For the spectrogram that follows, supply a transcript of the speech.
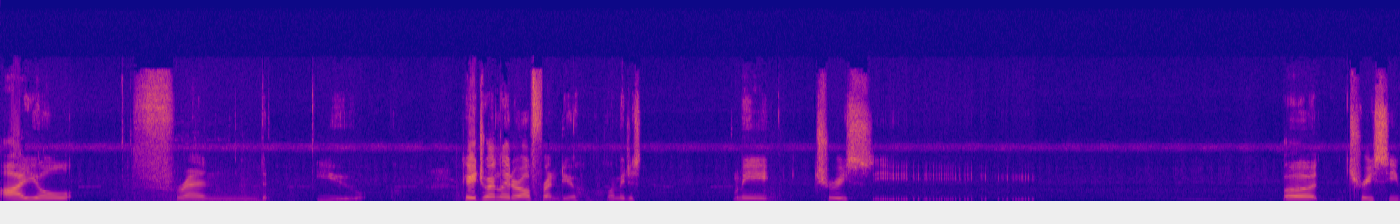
I'll friend you. Okay, join later. I'll friend you. Let me just. Let me. Tracy. Uh, Tracy.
